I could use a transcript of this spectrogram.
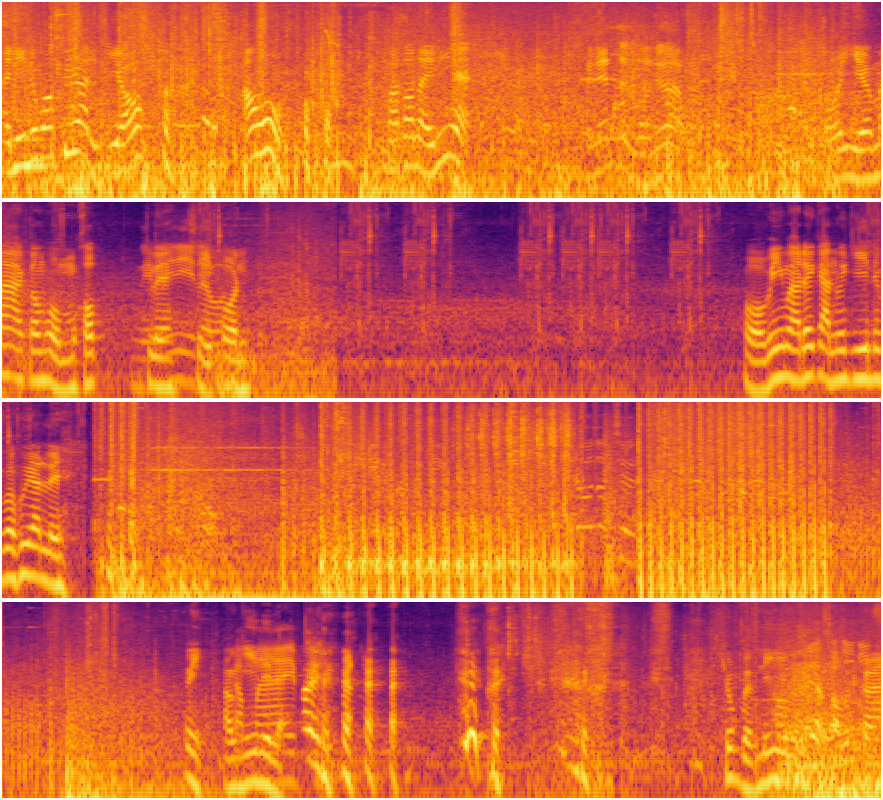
อันนี้นึกว่าเพื่อน เดี๋ยว เอ้า มาตอนไหนเนี่ย ไป เล่นตึกเราเนี่ยแบบโอ้ยเยอะมากตอนผมครบเลยไม่ดีเลยสี่วะคนโหวิ่งมาด้วยกันเมื่อกี้นึกว่าเพื่อนเลยเฮ้ยเอางี้เลยแหละกบมาไอ้ชุบแบบนี้เลยขอบคุณครั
